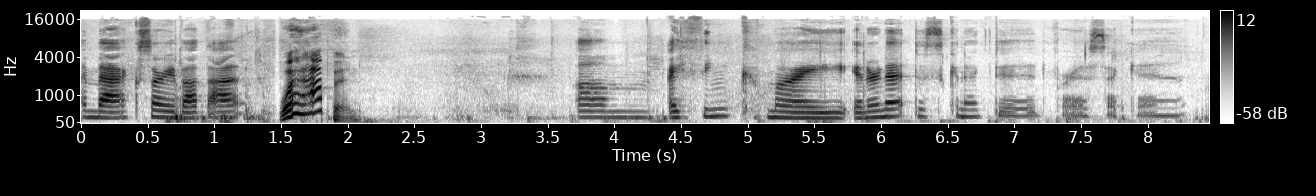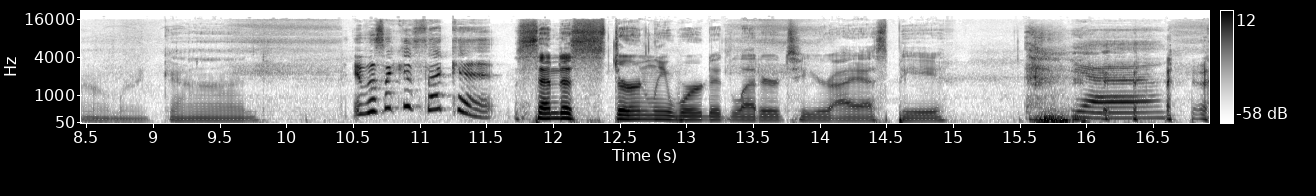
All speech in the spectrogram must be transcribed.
I'm back. Sorry about that. what happened? Um, I think my internet disconnected for a second. Oh my god. It was like a second. Send a sternly worded letter to your ISP. Yeah.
